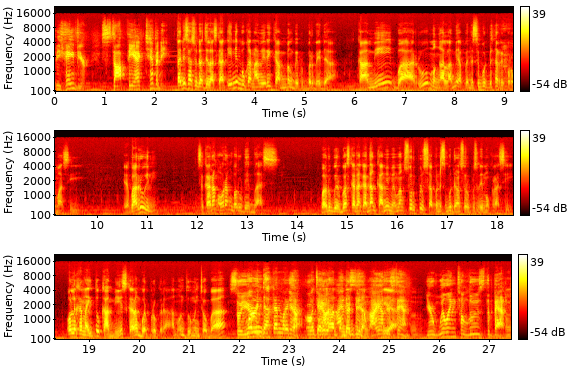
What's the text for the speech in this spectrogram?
behavior, stop the activity. Tadi saya sudah jelaskan, ini bukan Amerika, memang ber- berbeda. Kami baru mengalami apa yang disebut dengan reformasi. Ya, baru ini. Sekarang orang baru bebas. Baru bebas kadang-kadang kami memang surplus, apa yang disebut dengan surplus demokrasi. Oleh karena itu kami sekarang buat program untuk mencoba So memindahkan mereka, Yeah, okay, mencari lahan pengganti nama. I Iya. understand. You're willing to lose the battle.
